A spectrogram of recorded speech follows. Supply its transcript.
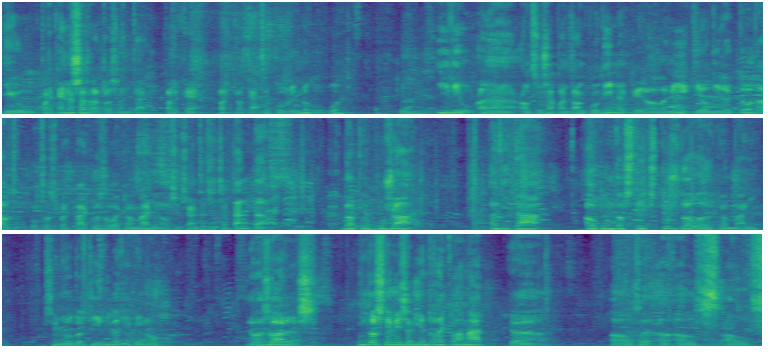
diu, per què no s'ha representat? Perquè, perquè el teatre públic no ha volgut. Clar. I diu, eh, el Josep Anton Codina, que era l'amic i el director dels, espectacles de la campanya dels 60 i 70, va proposar editar algun dels textos de la campanya. El senyor Albertí li va dir que no. Aleshores, un dels que més havien reclamat que els, els, els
